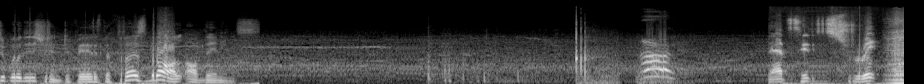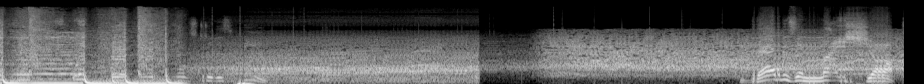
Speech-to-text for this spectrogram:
into position to face the first ball of the innings. That's hit straight. To this field. That is a nice shot.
